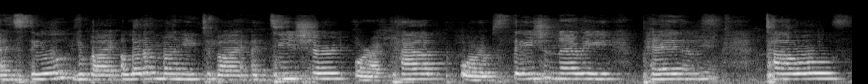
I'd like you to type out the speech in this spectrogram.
and still you buy a lot of money to buy a t-shirt or a cap or stationery, pens, towels.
